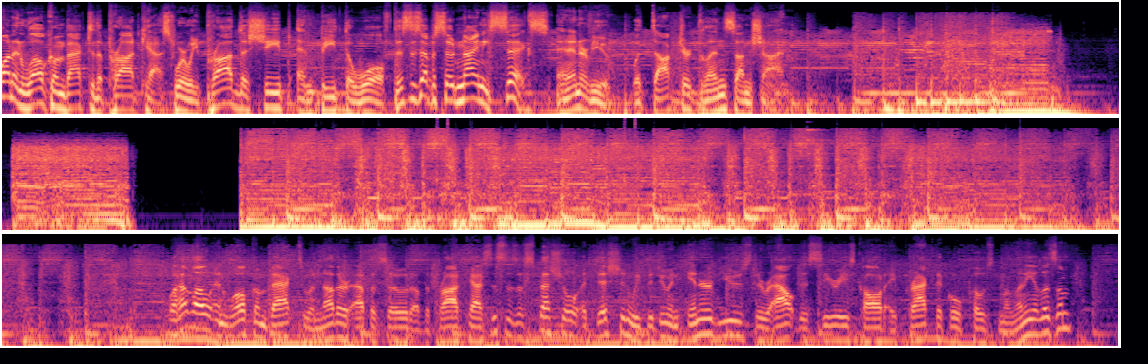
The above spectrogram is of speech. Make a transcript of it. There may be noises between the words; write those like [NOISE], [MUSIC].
everyone, and welcome back to the podcast where we prod the sheep and beat the wolf. This is episode 96, an interview with Dr. Glenn Sunshine. And welcome back to another episode of the podcast. This is a special edition. We've been doing interviews throughout this series called A Practical Postmillennialism,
